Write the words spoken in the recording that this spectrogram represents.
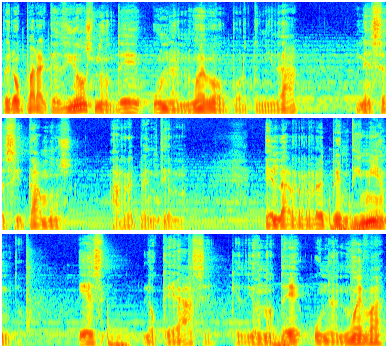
Pero para que Dios nos dé una nueva oportunidad, necesitamos arrepentirnos. El arrepentimiento es lo que hace que Dios nos dé una nueva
